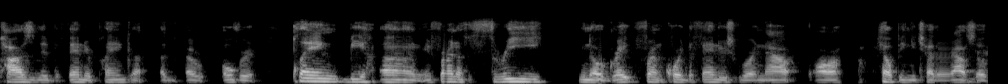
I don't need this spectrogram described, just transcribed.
positive defender, playing a, a, a- over playing be um, in front of three, you know, great front court defenders who are now all helping each other out. So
